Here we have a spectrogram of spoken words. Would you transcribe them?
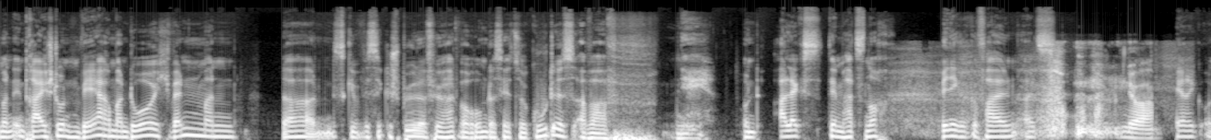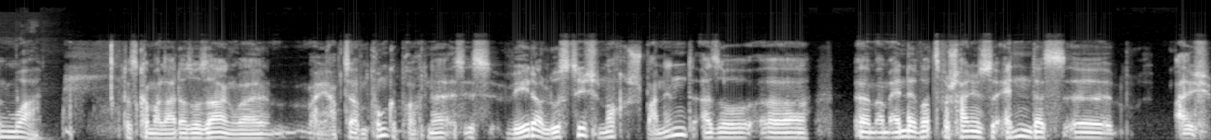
man in drei Stunden wäre man durch, wenn man da das gewisse Gespür dafür hat, warum das jetzt so gut ist, aber nee. Und Alex, dem hat es noch weniger gefallen als ja. Erik und moi. Das kann man leider so sagen, weil, ihr habt es ja auf den Punkt gebracht. Ne? Es ist weder lustig noch spannend. Also äh, ähm, am Ende wird es wahrscheinlich so enden, dass äh, also ich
